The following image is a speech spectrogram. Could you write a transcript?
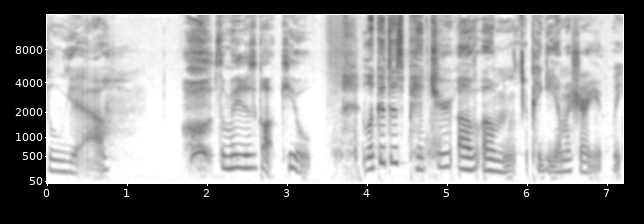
So yeah. Somebody just got killed. Look at this picture of um Piggy. I'm gonna show you. Wait,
